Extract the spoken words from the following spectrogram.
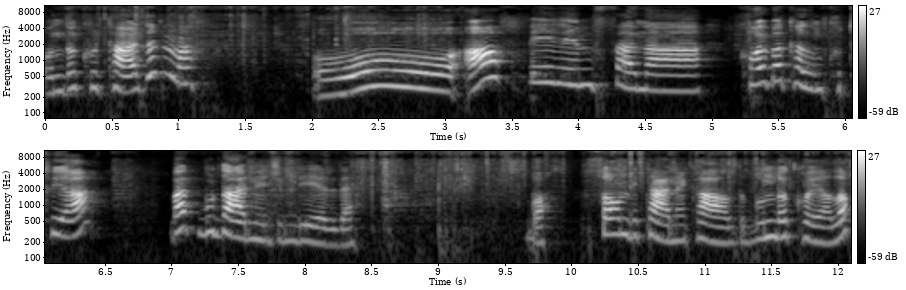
Onu da kurtardın mı? Oo, sana. Koy bakalım kutuya. Bak burada anneciğim diğeri de. Bu. Son bir tane kaldı. Bunu da koyalım.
